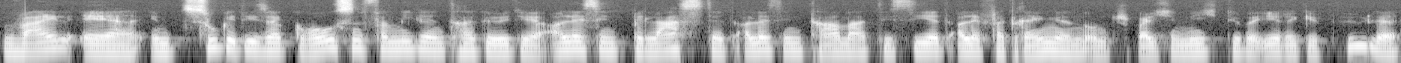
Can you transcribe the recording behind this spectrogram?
weil er im Zuge dieser großen Familientragödie, alle sind belastet, alle sind traumatisiert, alle verdrängen und sprechen nicht über ihre Gefühle,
